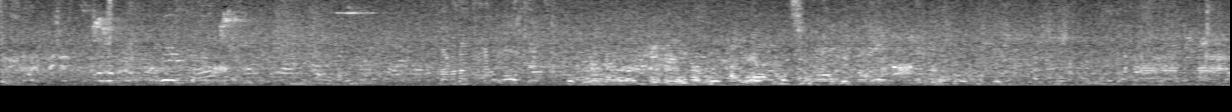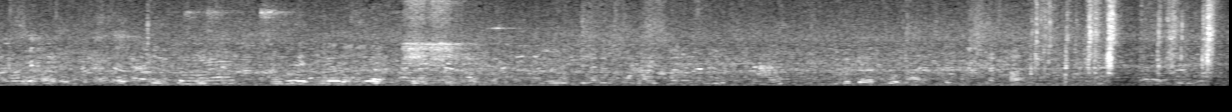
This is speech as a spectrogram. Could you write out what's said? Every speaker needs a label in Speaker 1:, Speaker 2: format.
Speaker 1: You did the four guys.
